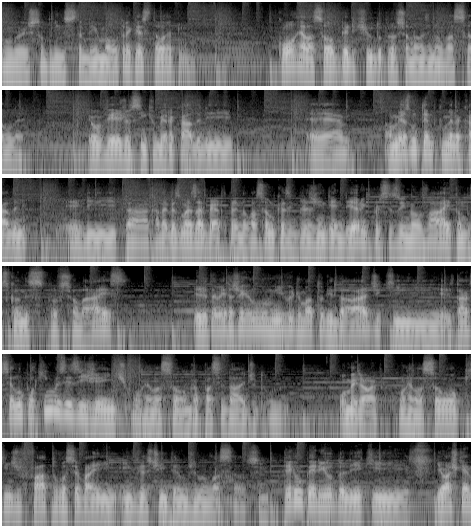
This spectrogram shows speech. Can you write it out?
um gancho sobre isso também, uma outra questão é com relação ao perfil do profissional de inovação, né? Eu vejo assim que o mercado ele é, ao mesmo tempo que o mercado ele, ele tá cada vez mais aberto para inovação, porque as empresas já entenderam que precisam inovar e estão buscando esses profissionais. Ele também está chegando num nível de maturidade que ele está sendo um pouquinho mais exigente com relação à capacidade do, ou melhor, com relação ao que de fato você vai investir em termos de inovação. Sim. Teve um período ali que, e eu acho que é,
